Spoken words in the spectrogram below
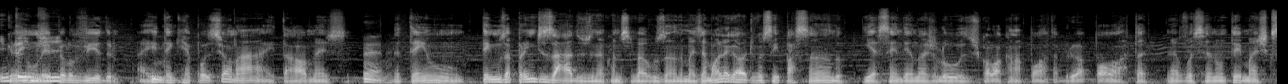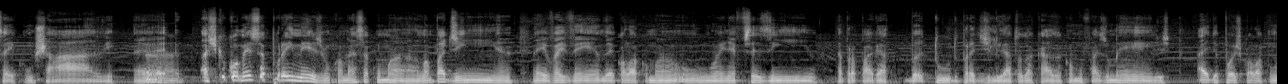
ele não lê Entendi. pelo vidro. Aí tem que reposicionar e tal, mas É, né? tem, um, tem uns aprendizados, né, quando você vai usando, mas é mó legal de você ir passando e acendendo as luzes, coloca na porta, abriu a porta, né, você não ter mais que sair com chave. É, Aham. Acho que o começo é por aí mesmo, começa com uma lampadinha, né, e vai vendo, aí coloca uma, um NFCzinho, né, pra apagar b- tudo, pra desligar toda a casa como faz o Mendes. Aí depois coloca um,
